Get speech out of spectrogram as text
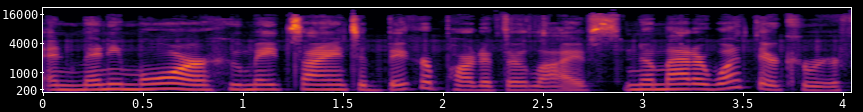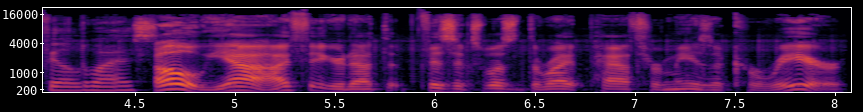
and many more who made science a bigger part of their lives, no matter what their career field was. Oh, yeah, I figured out that physics wasn't the right path for me as a career,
